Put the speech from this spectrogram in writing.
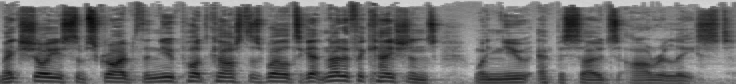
Make sure you subscribe to the new podcast as well to get notifications when new episodes are released.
